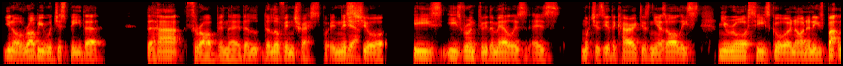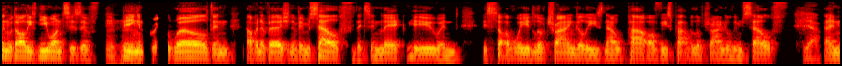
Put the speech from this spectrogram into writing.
you know, Robbie would just be the the heart throb and the the, the love interest, but in this yeah. show, he's he's run through the mill as as much as the other characters, and he has all these neuroses going on, and he's battling with all these nuances of mm-hmm. being in the real world and having a version of himself that's in Lakeview, and this sort of weird love triangle he's now part of. He's part of a love triangle himself. Yeah, and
